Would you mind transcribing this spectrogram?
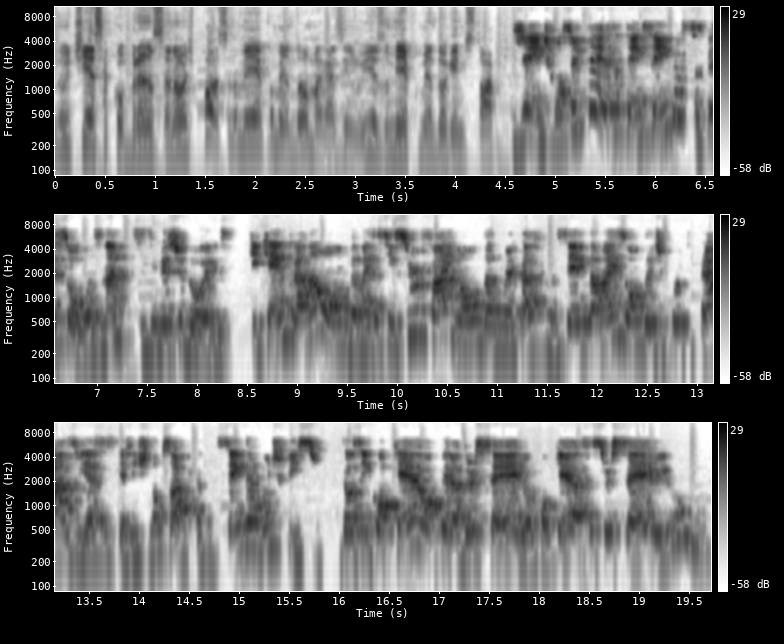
Não tinha essa cobrança, não? Tipo, pô, você não me recomendou Magazine Luiza, não me recomendou GameStop? Gente, com certeza, tem sempre essas pessoas, né? Esses investidores que querem entrar na onda, mas assim, surfar em onda no mercado financeiro, ainda mais onda de curto prazo e essas que a gente não sabe o que está acontecendo, é muito difícil. Então, assim, qualquer operador sério, qualquer assessor sério, ele não,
